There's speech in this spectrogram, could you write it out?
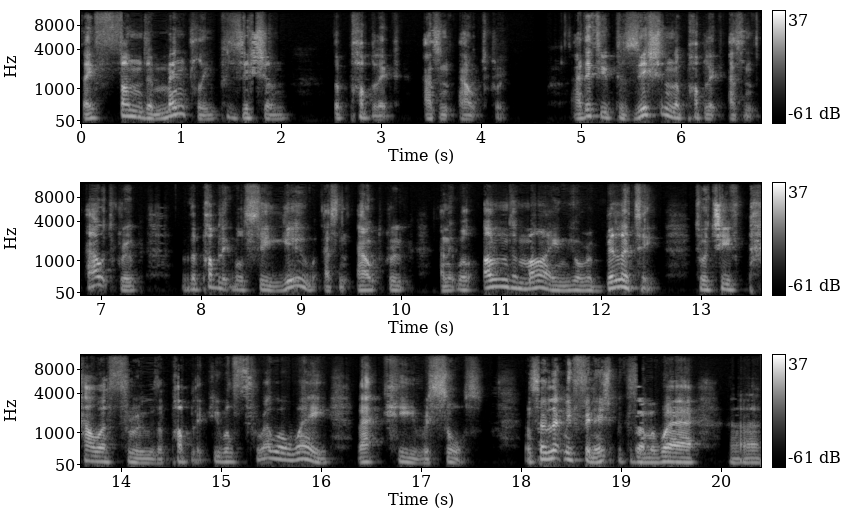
They fundamentally position the public as an outgroup. And if you position the public as an outgroup, the public will see you as an outgroup and it will undermine your ability to achieve power through the public. You will throw away that key resource. And so let me finish because I'm aware uh,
